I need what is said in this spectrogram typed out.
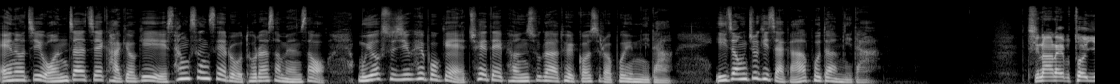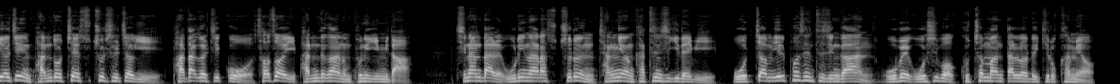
에너지 원자재 가격이 상승세로 돌아서면서 무역 수지 회복에 최대 변수가 될 것으로 보입니다. 이정주 기자가 보도합니다. 지난해부터 이어진 반도체 수출 실적이 바닥을 찍고 서서히 반등하는 분위기입니다. 지난달 우리나라 수출은 작년 같은 시기 대비 5.1% 증가한 550억 9천만 달러를 기록하며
